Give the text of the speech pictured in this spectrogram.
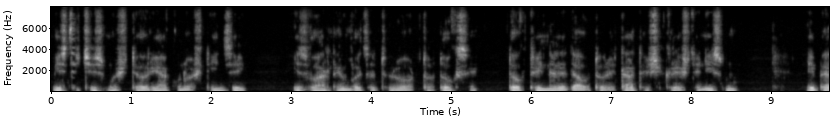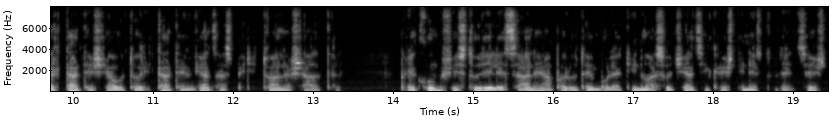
misticismul și teoria cunoștinței, izvoarele învățăturilor ortodoxe, doctrinele de autoritate și creștinismul, libertate și autoritate în viața spirituală și altele, precum și studiile sale apărute în buletinul Asociației Creștine Studențești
